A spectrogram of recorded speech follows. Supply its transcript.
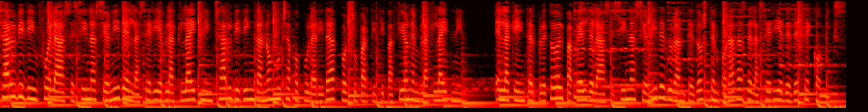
Charlie Dean fue la asesina Sionide en la serie Black Lightning. Charlie Dean ganó mucha popularidad por su participación en Black Lightning, en la que interpretó el papel de la asesina Sionide durante dos temporadas de la serie de DC Comics.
